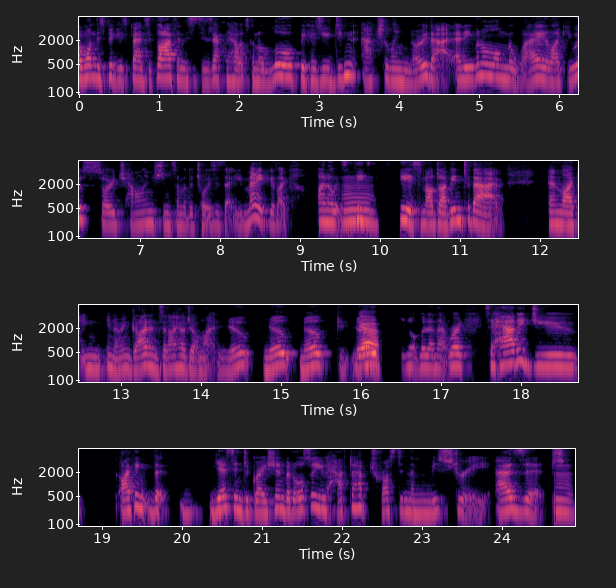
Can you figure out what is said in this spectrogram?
I want this big expansive life and this is exactly how it's going to look because you didn't actually know that. And even along the way, like you were so challenged in some of the choices that you make. You're like, I know it's this, Mm. this, and I'll dive into that. And like in, you know, in guidance, and I heard you, I'm like, no, no, no, no, Yeah. do not go down that road. So how did you I think that yes, integration, but also you have to have trust in the mystery as it Mm.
